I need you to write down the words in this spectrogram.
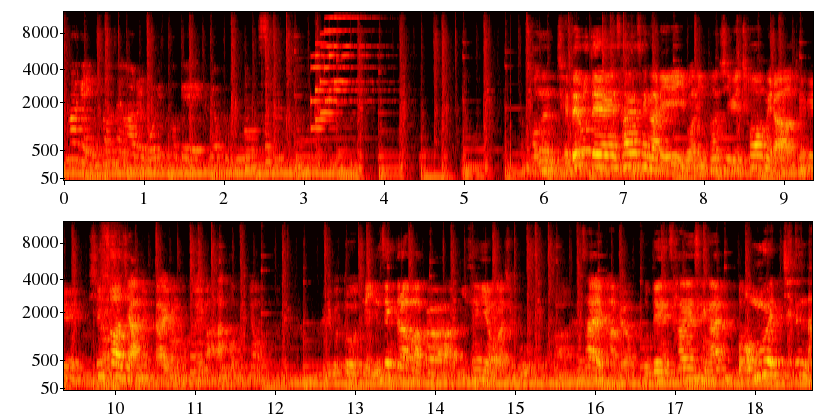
순하게 인턴 생활을 머릿속에 그려보고 있습니다. 저는 제대로 된 사회생활이 이번 인턴십이 처음이라 되게 실수하지 않을까 이런 걱정이 많았거든요. 그리고 또 제 인생 드라마가 이생이어가지고 회사에 가면 고된 사회생활, 업무에 찌든 나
